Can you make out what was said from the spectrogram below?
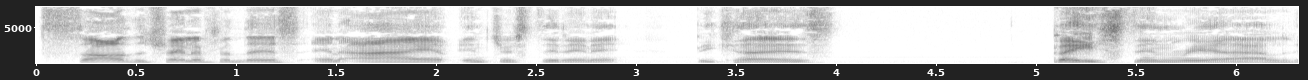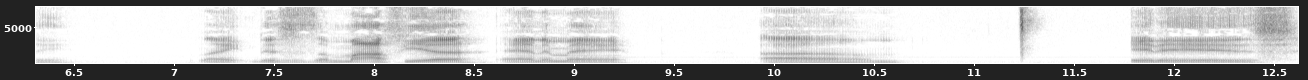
saw the trailer for this and I am interested in it because based in reality. Like this is a mafia anime. Um it is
